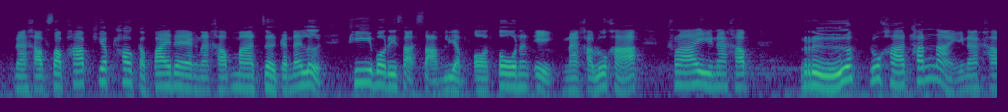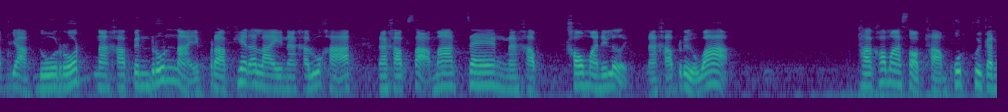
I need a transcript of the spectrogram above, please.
ๆนะครับ สภาพเทียบเท่ากับป้ายแดงนะครับ มาเจอกันได้เลย ที่บริษัทสามเหลี่ยมออโต้นั่นเองนะครับ ลูกค้าใครนะครับหรือลูกค้าท่านไหนนะครับอยากดูรถนะครับเป็นรุ่นไหนประเภทอะไรนะครับลูกค้านะครับสามารถแจ้งนะครับ เข้ามาได้เลยนะครับหรือว่าถ้าเข้ามาสอบถามพูดคุยกัน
